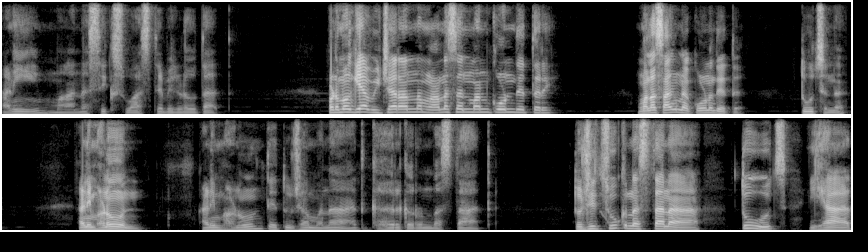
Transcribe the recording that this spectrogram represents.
आणि मानसिक स्वास्थ्य बिघडवतात. पण मग या विचारांना मानसन्मान कोण देतं रे? मला सांग ना कोण देतं? तूच ना? आणि म्हणून आणि म्हणून ते तुझ्या मनात घर करून बसतात. तुझी चूक नसताना तूच ह्यात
